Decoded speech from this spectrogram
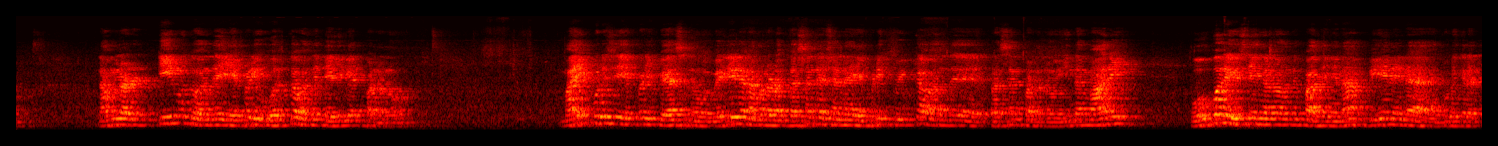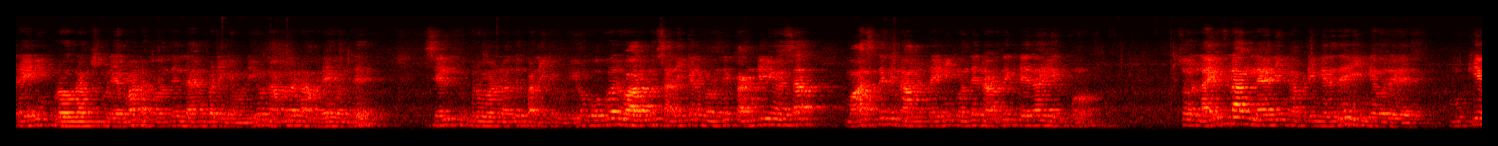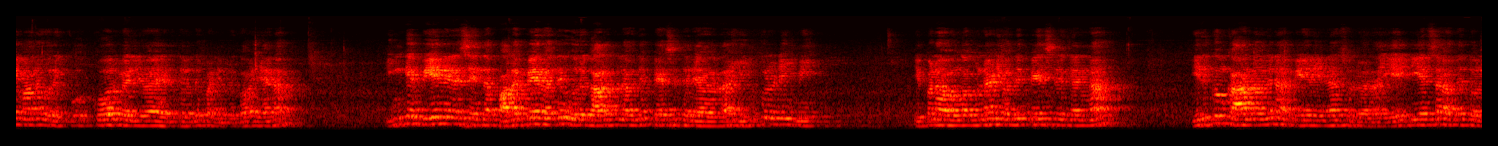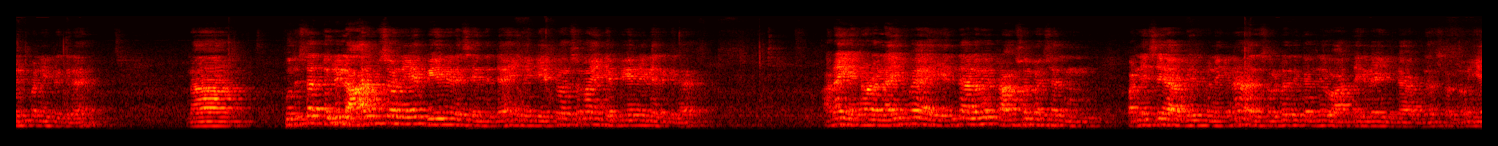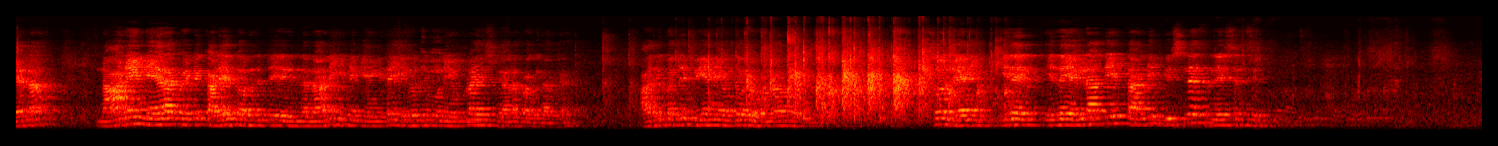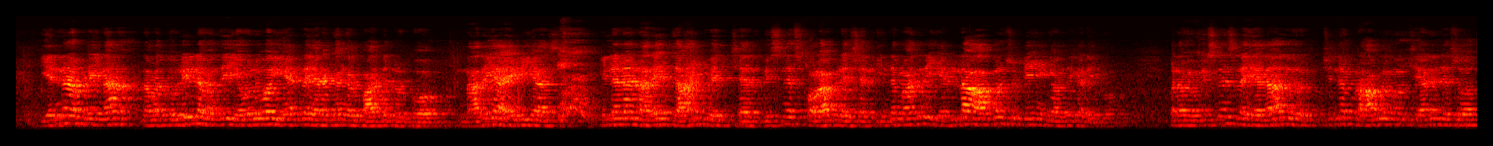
நம்மளோட டீமுக்கு வந்து எப்படி ஒர்க்கை வந்து டெலிகேட் பண்ணணும்? மைக் பிடிச்சி எப்படி பேசணும்? வெளியில் நம்மளோட ப்ரெசன்டேஷனை எப்படி குயிக்காக வந்து ப்ரெசென்ட் பண்ணணும்? இந்த மாதிரி ஒவ்வொரு விஷயங்களும் வந்து பார்த்தீங்கன்னா பிஎன்ஐல கொடுக்குற ட்ரைனிங் ப்ரோக்ராம்ஸ் மூலயமா நம்ம வந்து லேர்ன் பண்ணிக்க முடியும். நம்மளை நம்மளே வந்து செல்ஃப் இம்ப்ரூவ்மெண்ட் வந்து பண்ணிக்க முடியும். ஒவ்வொரு வாரமும் சனிக்கிழமை வந்து கண்டினியூஸாக மாதத்துக்கு நாலு ட்ரைனிங் வந்து நடந்துக்கிட்டே தான் இருக்கும். ஸோ லைஃப் லாங் லேர்னிங் அப்படிங்கிறது இங்கே ஒரு முக்கியமான ஒரு கோர் வேல்யூவாக எடுத்து வந்து பண்ணிட்டு இருக்கோம் ஏன்னா இங்கே பிஎன்ஐல சேர்ந்த பல பேர் வந்து ஒரு காலத்தில் வந்து பேச தெரியாதவங்க இன்க்ளூடிங் மீ இப்போ நான் உங்க முன்னாடி வந்து பேசியிருக்கேன்னா இருக்கும் காரணம் வந்து நான் பிஎன்ஐ தான் சொல்லுவேன். நான் எயிட் இயர்ஸாக வந்து தொழில் பண்ணிட்டு இருக்கிறேன் நான் புதுசாக தொழில் ஆரம்பிச்சோடனே பிஎன்ஐல சேர்ந்துட்டேன். இன்னைக்கு எட்டு வருஷமா இங்கே பிஎன்ஐல இருக்கிறேன். ஆனால் என்னோட லைஃப்பை எந்த அளவு டிரான்ஸ்ஃபர்மேஷன் பண்ணிச்சு அப்படின்னு சொன்னீங்கன்னா அது சொல்றதுக்கு வந்து வார்த்தைகளே இல்லை அப்படின்னு தான் சொல்லணும். ஏன்னா நானே நேராக போயிட்டு கடையை திறந்துட்டு இருந்தனால இன்னைக்கு என்கிட்ட இருபத்தி மூணு எம்ப்ளாயிஸ் வேலை பார்க்குறாங்க. அதுக்கு வந்து பிஎன்ஐ வந்து ஒரு ஒன் ஆஃப் ஸோ லேர்னிங் இதை இதை எல்லாத்தையும் தாண்டி பிஸ்னஸ் ரிலேஷன்ஷிப் என்ன அப்படின்னா நம்ம தொழிலில் வந்து எவ்வளவோ ஏற்ற இறக்கங்கள் பார்த்துட்டு இருப்போம் நிறைய ஐடியாஸ் இல்லைன்னா நிறைய ஜாயிண்ட் வெஞ்சர் பிஸ்னஸ் கொலாபரேஷன் இந்த மாதிரி எல்லா ஆப்பர்ச்சுனிட்டியும் இங்கே வந்து கிடைக்கும். இப்போ நம்ம பிஸ்னஸில் ஏதாவது ஒரு சின்ன ப்ராப்ளமோ சேலஞ்சஸோ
